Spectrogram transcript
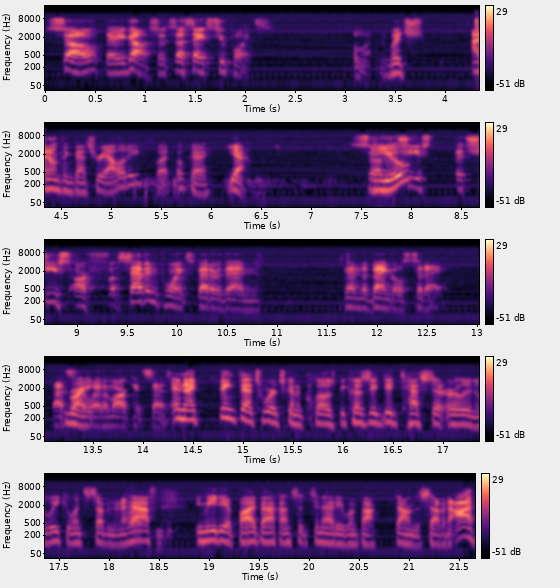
So there you go. So let's say it's two points. Which I don't think that's reality, but okay. Yeah. So you? the Chiefs, the Chiefs are f- seven points better than than the Bengals today. That's right. the way the market says. And I think that's where it's going to close because they did test it early in the week. It went to seven and a right. half. Immediate buyback on Cincinnati went back down to seven. I,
